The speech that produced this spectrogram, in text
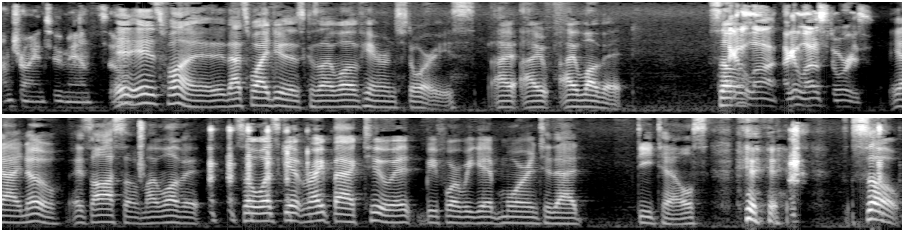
I'm trying to, man. So It is fun. That's why I do this because I love hearing stories. I, I I love it. So I got a lot. I got a lot of stories. Yeah, I know it's awesome. I love it. So let's get right back to it before we get more into that details. so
